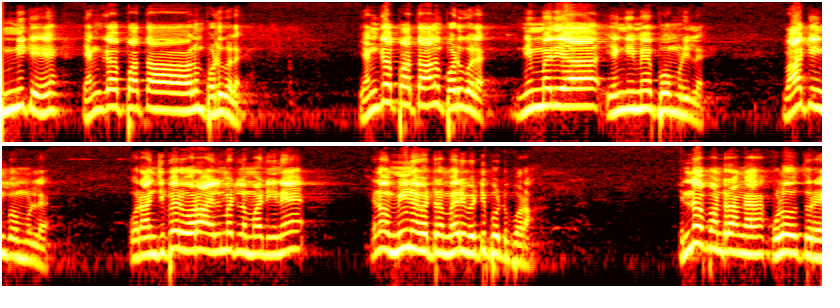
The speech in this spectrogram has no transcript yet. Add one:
இன்றைக்கி எங்கே பார்த்தாலும் படுகொலை. எங்கே பார்த்தாலும் படுகொலை. நிம்மதியாக எங்கேயுமே போக முடியல. வாக்கிங் போக முடியல. ஒரு அஞ்சு பேர் வரோம் ஹெல்மெட்டில் மாட்டிக்கினே ஏன்னா மீனை வெட்டுற மாதிரி வெட்டி போட்டு போகிறான் என்ன பண்ணுறாங்க உளவுத்துறை?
